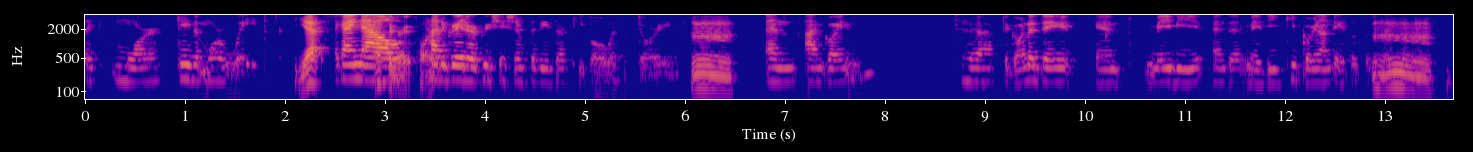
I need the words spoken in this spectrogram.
like more gave it more weight. Yes. Like I now That's a had a greater appreciation for these are people with stories, Mm, and I'm going to have to go on a date and maybe end it, maybe keep going on dates with this person. mm.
